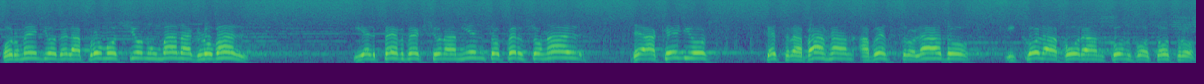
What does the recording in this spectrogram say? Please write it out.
por medio de la promoción humana global y el perfeccionamiento personal de aquellos que trabajan a vuestro lado y colaboran con vosotros.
